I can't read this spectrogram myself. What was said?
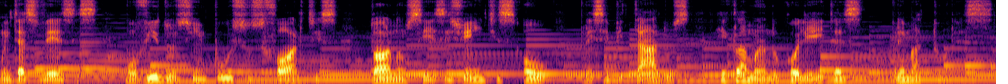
Muitas vezes, movidos de impulsos fortes, tornam-se exigentes ou precipitados, reclamando colheitas prematuras.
